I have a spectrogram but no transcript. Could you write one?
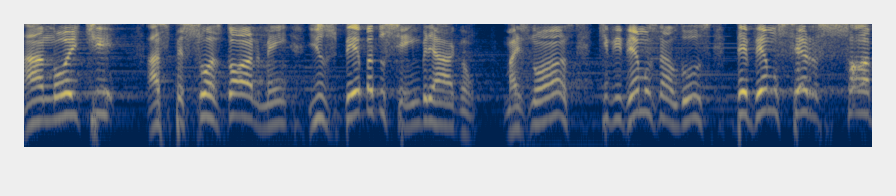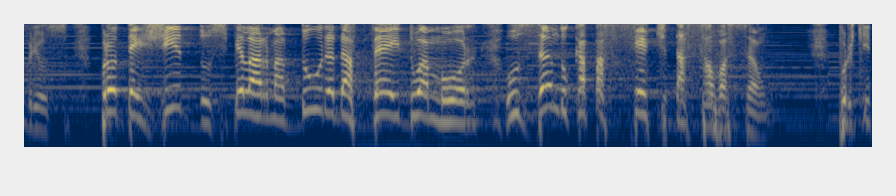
À noite, as pessoas dormem e os bêbados se embriagam. Mas nós que vivemos na luz devemos ser sóbrios, protegidos pela armadura da fé e do amor, usando o capacete da salvação porque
